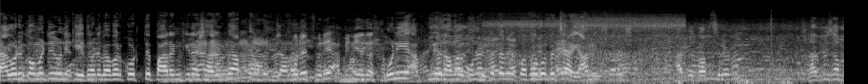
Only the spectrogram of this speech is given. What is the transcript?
নাগরিক কমিটি। উনি কি এই ধরনের ব্যবহার করতে পারেন কিনা স্বাধীনভাবে আপনি জানাবেন উনি প্লিজ আমার ওনার সাথে আমি কথা বলতে চাই। আমি সরাসরি আপনি ভাবছিল না? সার্ভিস অফ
